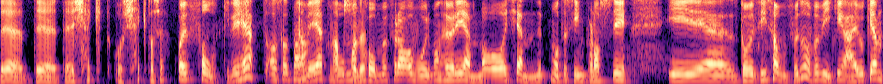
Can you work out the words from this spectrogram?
det, det, det er kjekt og kjekt å se. Og en folkelighet. altså At man ja, vet hvor absolutt. man kommer fra og hvor man hører hjemme, og kjenner på en måte sin plass i, i skal vi si, samfunnet. For Viking er jo ikke en,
